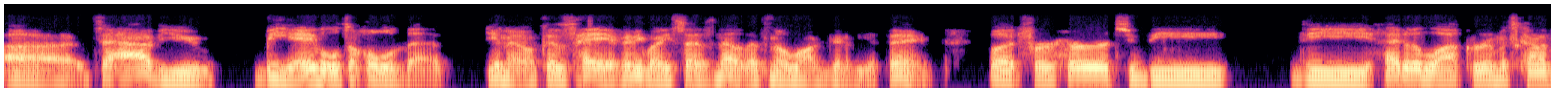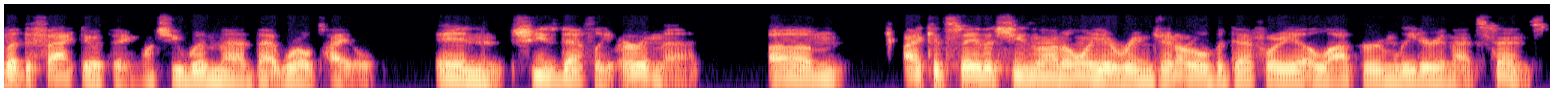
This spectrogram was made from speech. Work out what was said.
uh to have you be able to hold that, you know, because hey, if anybody says no, that's no longer going to be a thing. But for her to be the head of the locker room, it's kind of a de facto thing once you win that that world title, and she's definitely earned that. Um, I could say that she's not only a ring general, but definitely a locker room leader in that sense.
